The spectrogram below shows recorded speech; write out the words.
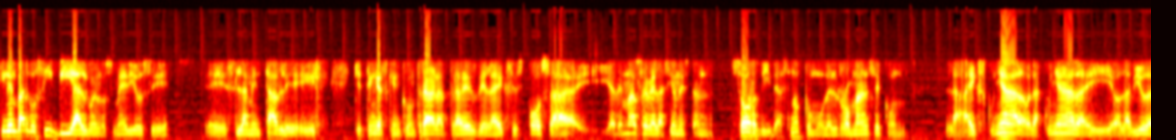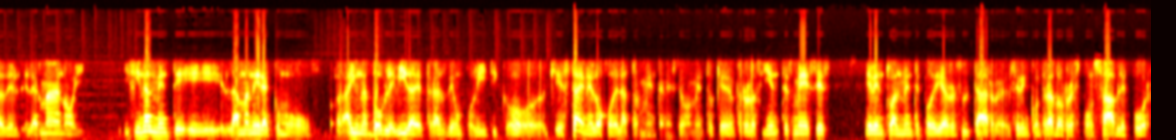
Sin embargo, sí vi algo en los medios es lamentable que tengas que encontrar a través de la ex esposa y además revelaciones tan sórdidas, ¿no? Como del romance con la ex cuñada o la cuñada y o la viuda del, hermano y, y finalmente eh, la manera como hay una doble vida detrás de un político que está en el ojo de la tormenta en este momento, que dentro de los siguientes meses eventualmente podría resultar ser encontrado responsable por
